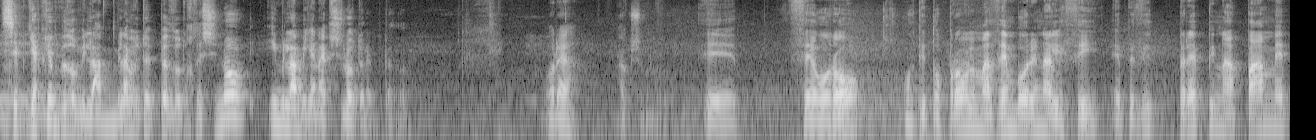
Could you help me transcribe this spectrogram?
σε, για ποιο επίπεδο μιλάμε. Μιλάμε για το επίπεδο το χθεσινό ή μιλάμε για ένα υψηλότερο επίπεδο; Ωραία. Άκουσε με λίγο. Ε, θεωρώ ότι το πρόβλημα δεν μπορεί να λυθεί επειδή πρέπει να πάμε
